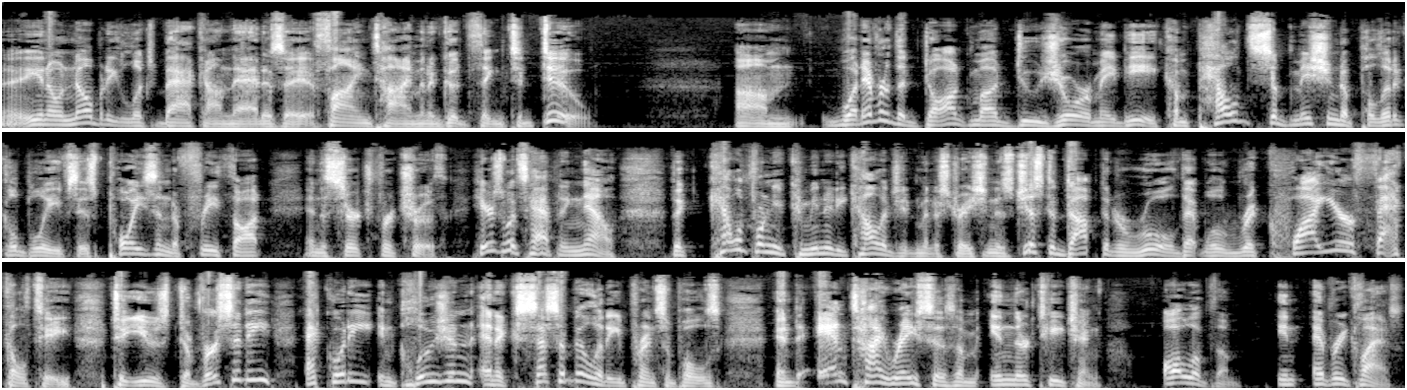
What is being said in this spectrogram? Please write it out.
uh, you know, nobody looks back on that as a fine time and a good thing to do. Um, whatever the dogma du jour may be, compelled submission to political beliefs is poison to free thought and the search for truth. Here's what's happening now. The California Community College Administration has just adopted a rule that will require faculty to use diversity, equity, inclusion, and accessibility principles and anti-racism in their teaching. All of them in every class.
